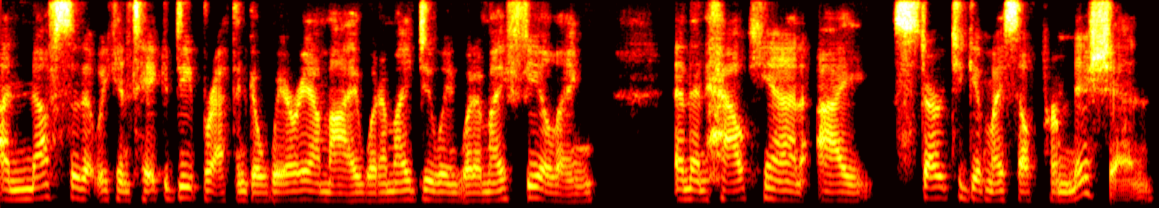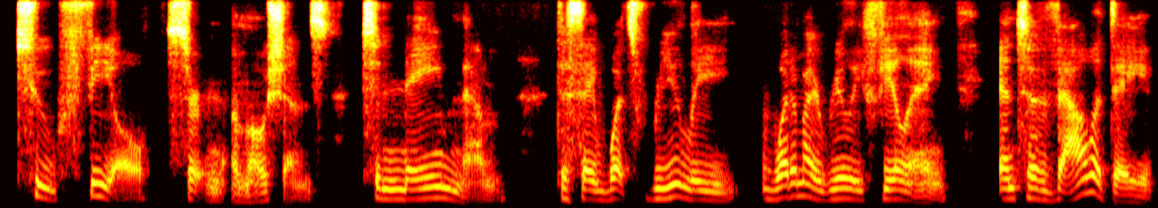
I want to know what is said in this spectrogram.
enough so that we can take a deep breath and go, Where am I? What am I doing? What am I feeling? And then how can I start to give myself permission to feel certain emotions, to name them, to say, What's really, what am I really feeling? And to validate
